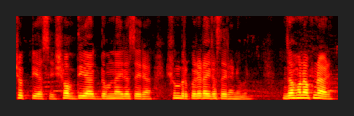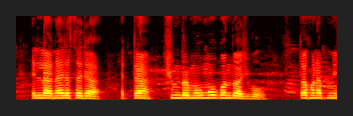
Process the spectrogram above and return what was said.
শক্তি আছে, সব দিয়ে একদম নাইরা চাইরা, সুন্দর করে নাইরা চাইরা নেবেন। যখন আপনার এল্লা নাইরা চাইরা একটা সুন্দর মৌ মৌ গন্ধ আসব, তখন আপনি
